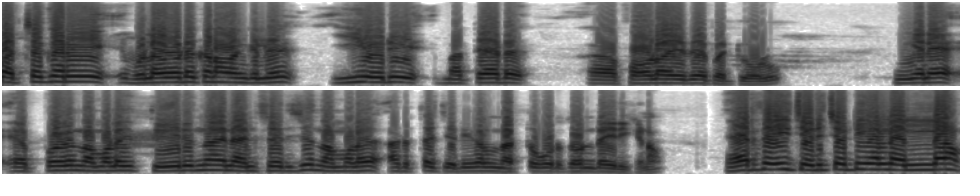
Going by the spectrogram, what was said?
പച്ചക്കറി വിളവെടുക്കണമെങ്കിൽ ഈ ഒരു മെത്തേഡ് ഫോളോ ചെയ്തേ പറ്റുള്ളൂ. ഇങ്ങനെ എപ്പോഴും നമ്മൾ തീരുന്നതിനനുസരിച്ച് നമ്മൾ അടുത്ത ചെടികൾ നട്ടുകൊടുത്തോണ്ടേയിരിക്കണം. നേരത്തെ ഈ ചെടിച്ചട്ടികളിലെല്ലാം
